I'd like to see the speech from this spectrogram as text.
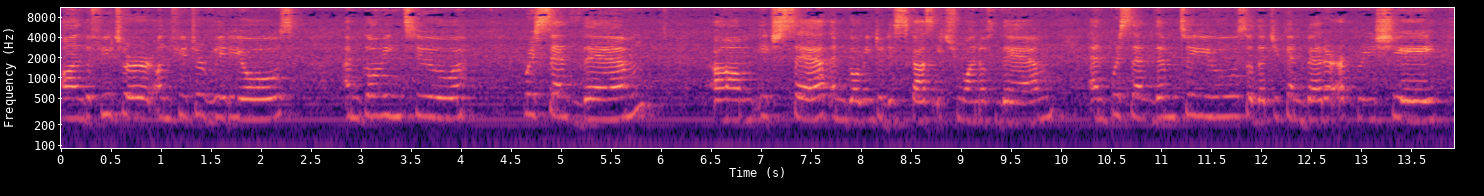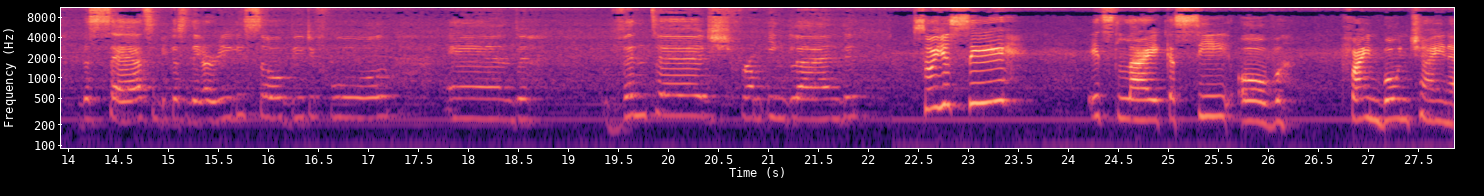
on the future, on future videos, I'm going to present them um, each set. I'm going to discuss each one of them and present them to you so that you can better appreciate the sets because they are really so beautiful and vintage from England. So you see, it's like a sea of fine bone china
